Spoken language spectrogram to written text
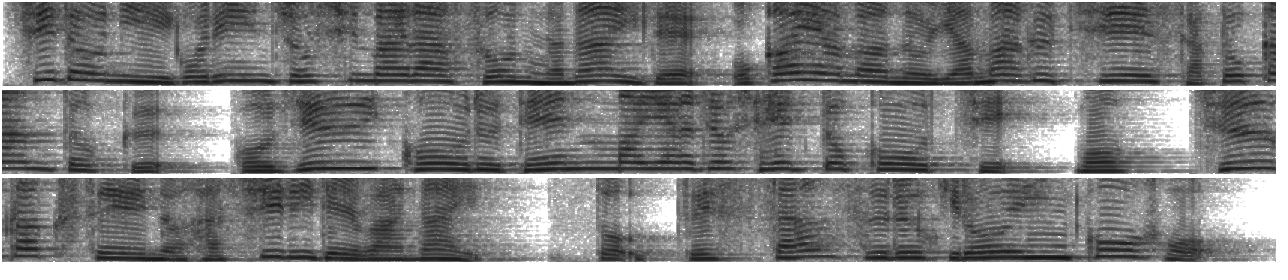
シドニー五輪女子マラソン7位で岡山の山口栄里監督、50イコール天満屋女子ヘッドコーチも中学生の走りではない、と絶賛するヒロイン候補。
